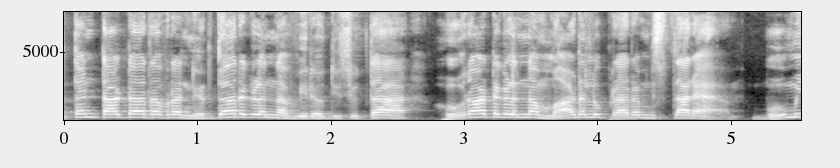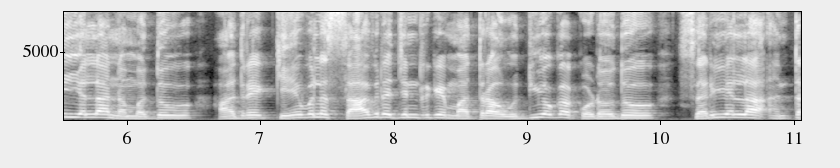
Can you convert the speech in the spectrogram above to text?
ರತನ್ ಟಾಟಾರವರ ನಿರ್ಧಾರಗಳನ್ನು ವಿರೋಧಿಸುತ್ತಾ ಹೋರಾಟಗಳನ್ನು ಮಾಡಲು ಪ್ರಾರಂಭಿಸ್ತಾರೆ. ಭೂಮಿ ಎಲ್ಲ ನಮ್ಮದು, ಆದರೆ ಕೇವಲ ಸಾವಿರ ಜನರಿಗೆ ಮಾತ್ರ ಉದ್ಯೋಗ ಕೊಡೋದು ಸರಿಯಲ್ಲ ಅಂತ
